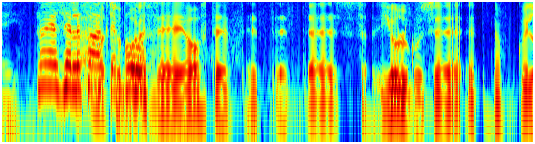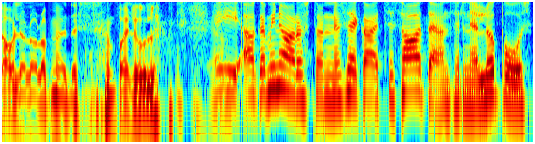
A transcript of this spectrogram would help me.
ei. No ja selle saate puhul. See oht, et, et, et julgus, et noh, kui laulja laulab mööda, siis on palju hullem ei, aga minu arust on ju see ka, et see saade on selline lõbus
